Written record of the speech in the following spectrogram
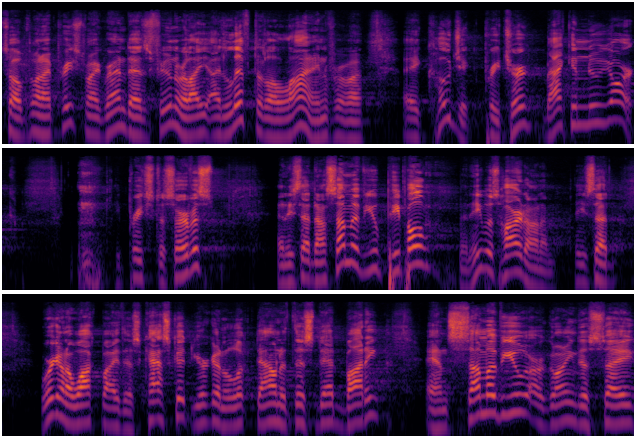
So when I preached my granddad's funeral, I, I lifted a line from a, a COGIC preacher back in New York. he preached a service, and he said, Now, some of you people, and he was hard on him, he said, We're going to walk by this casket, you're going to look down at this dead body, and some of you are going to say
